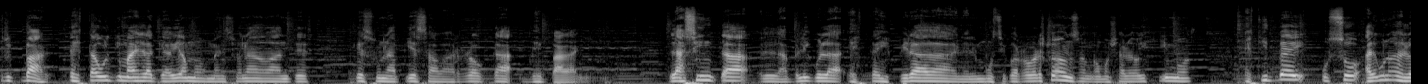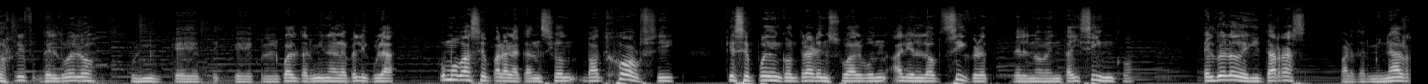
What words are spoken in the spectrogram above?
Trick Back. Esta última es la que habíamos mencionado antes, que es una pieza barroca de Paganini. La cinta, la película está inspirada en el músico Robert Johnson, como ya lo dijimos. Steve Bay usó algunos de los riffs del duelo con el cual termina la película como base para la canción Bad Horsey que se puede encontrar en su álbum Alien Love Secret del 95. El duelo de guitarras, para terminar,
